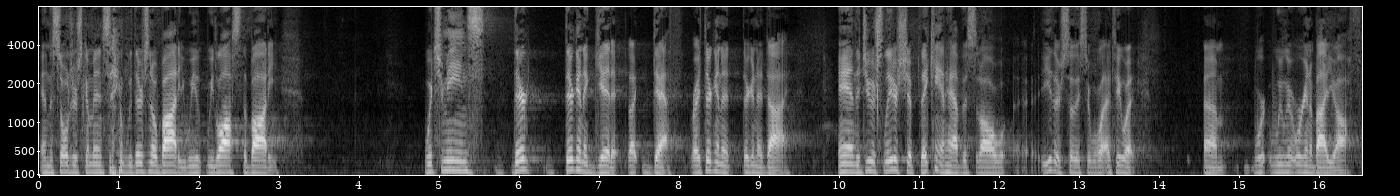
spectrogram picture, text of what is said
and the soldiers come in and say, There's no body, we, we lost the body. Which means they're, they're going to get it, like death, right? They're going to they're to die. And the Jewish leadership, they can't have this at all either. So they said, Well, I tell you what, um, we're, we're going to buy you off.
